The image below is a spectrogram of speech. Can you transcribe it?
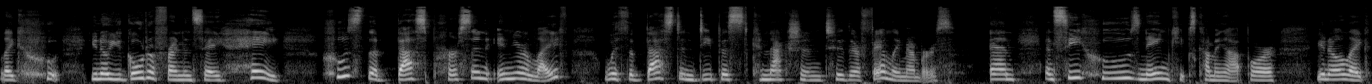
like who you know you go to a friend and say hey who's the best person in your life with the best and deepest connection to their family members? And and see whose name keeps coming up or you know like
